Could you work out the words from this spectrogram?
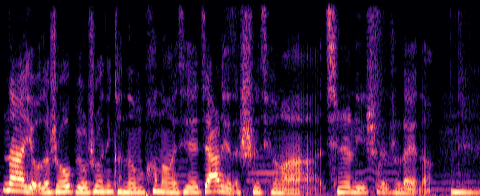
那有的时候，比如说你可能碰到一些家里的事情啊，亲人离世之类的，嗯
